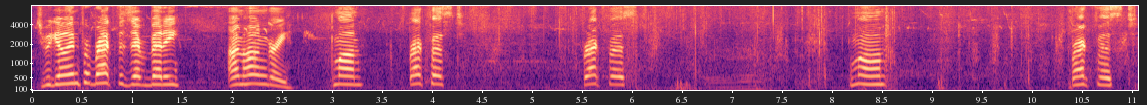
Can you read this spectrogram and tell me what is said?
Should we go in for breakfast, everybody? I'm hungry. Come on, breakfast. Breakfast. Come on. Breakfast.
